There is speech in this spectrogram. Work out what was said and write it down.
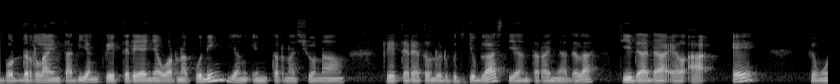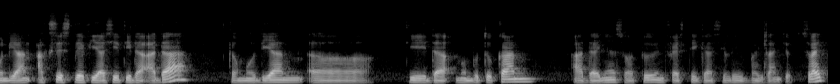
borderline tadi yang kriterianya warna kuning, yang internasional kriteria tahun 2017 di antaranya adalah tidak ada LAE, kemudian aksis deviasi tidak ada, kemudian eh, tidak membutuhkan adanya suatu investigasi lebih lanjut. Slide.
